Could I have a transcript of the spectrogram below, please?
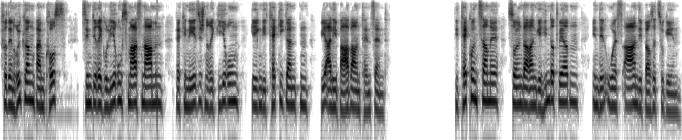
für den Rückgang beim Kurs sind die Regulierungsmaßnahmen der chinesischen Regierung gegen die Tech-Giganten wie Alibaba und Tencent. Die Tech-Konzerne sollen daran gehindert werden, in den USA an die Börse zu gehen.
